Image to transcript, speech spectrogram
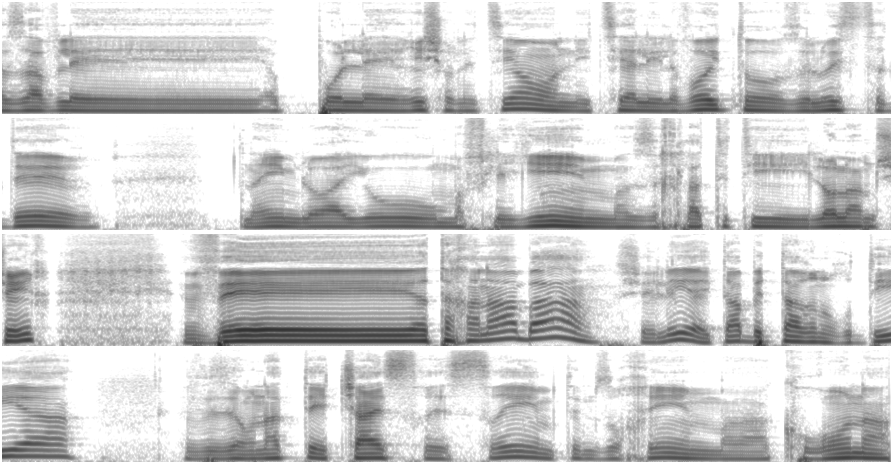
עזב להפועל ראשון לציון, הציע לי לבוא איתו, זה לא הסתדר. התנאים לא היו מפליגים, אז החלטתי לא להמשיך. והתחנה הבאה שלי הייתה ביתר נורדיה, וזה עונת 19-20, אתם זוכרים, הקורונה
